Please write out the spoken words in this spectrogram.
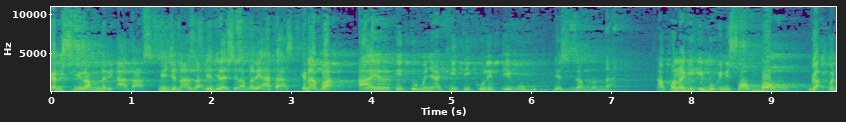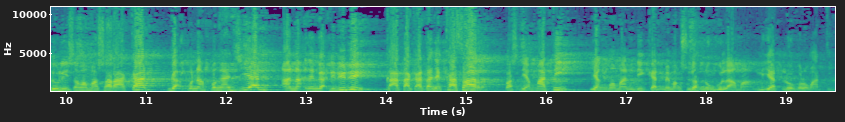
akan siram dari atas. Ini jenazah, dia tidak siram dari atas. Kenapa? Air itu menyakiti kulit ibuku. Dia siram rendah. Apalagi ibu ini sombong, nggak peduli sama masyarakat, nggak pernah pengajian, anaknya nggak dididik, kata-katanya kasar. Pas dia mati, yang memandikan memang sudah nunggu lama. Lihat loh kalau mati.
